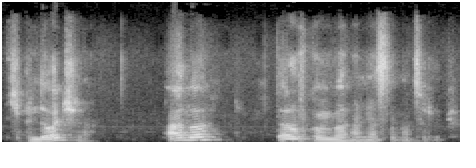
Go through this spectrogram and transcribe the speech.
Ich bin Deutscher. Aber Darauf kommen wir anders nochmal zurück.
